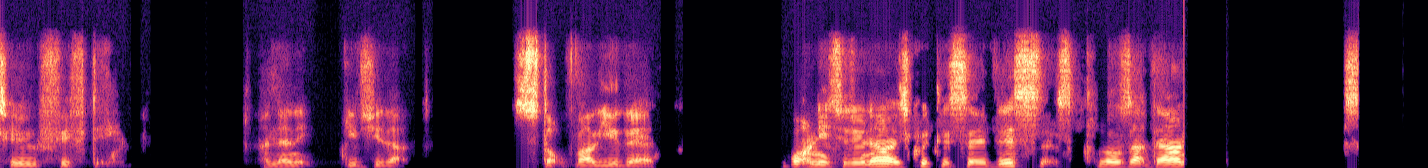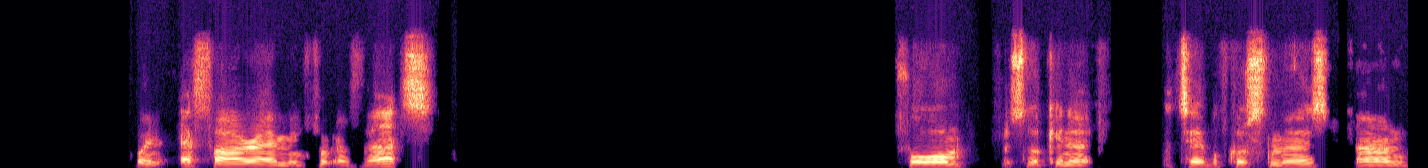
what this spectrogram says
250 and then it gives you that stock value there what I need to do now is quickly save this. Let's close that down. Put an FRM in front of that. Form, just looking at the table customers and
